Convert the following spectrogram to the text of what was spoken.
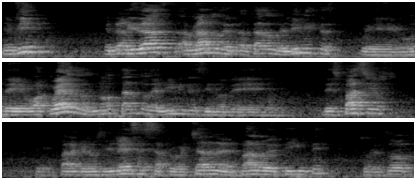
En fin, en realidad, hablando de tratados de límites eh, o, de, o acuerdos, no tanto de límites, sino de, de espacios eh, para que los ingleses aprovecharan el palo de tinte, sobre todo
